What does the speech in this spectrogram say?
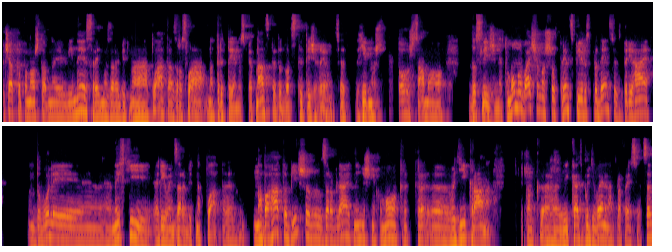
Початку повномасштабної війни середня заробітна плата зросла на третину з 15 до 20 тисяч гривень. Це згідно того ж самого дослідження. Тому ми бачимо, що в принципі юриспруденція зберігає доволі е, низький рівень заробітних плат. Е, Набагато більше заробляють нинішніх умовах е, водії крана. Чи там якась будівельна професія. Це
